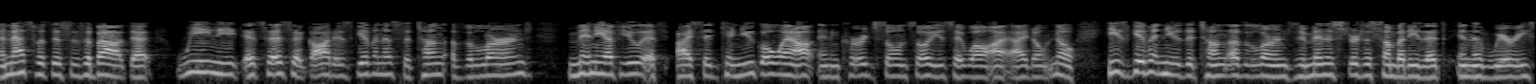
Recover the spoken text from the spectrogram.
And that's what this is about, that we need, it says that God has given us the tongue of the learned Many of you, if I said, can you go out and encourage so and so, you say, well, I, I don't know. He's given you the tongue of the learned to minister to somebody that's in a weary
